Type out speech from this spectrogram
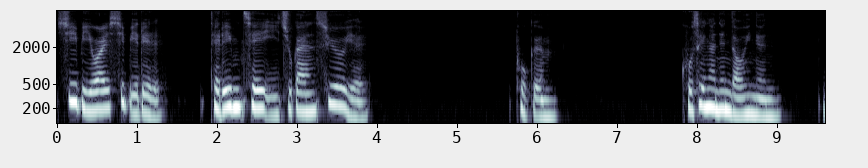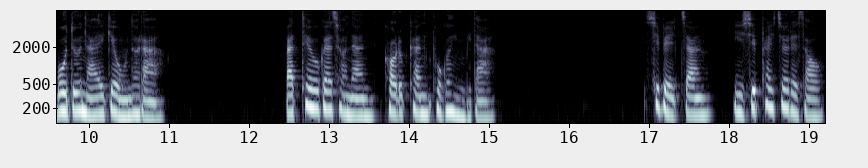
(12월 11일) 대림 제2주간 수요일 복음 고생하는 너희는 모두 나에게 오너라. 마테오가 전한 거룩한 복음입니다. 11장 28절에서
